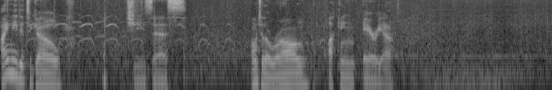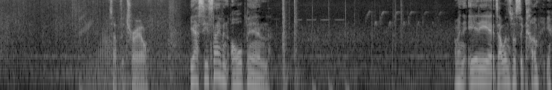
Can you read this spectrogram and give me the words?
I needed to go. Jesus. I went to the wrong fucking area. It's up the trail. Yeah, see, it's not even open. I'm an idiot. I wasn't supposed to come here.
